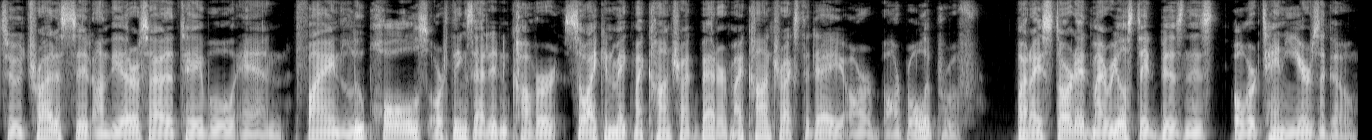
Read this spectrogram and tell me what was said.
to try to sit on the other side of the table and find loopholes or things that I didn't cover so I can make my contract better. My contracts today are, are bulletproof, but I started my real estate business over 10 years ago.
